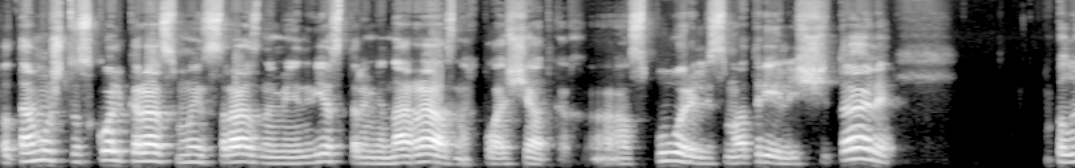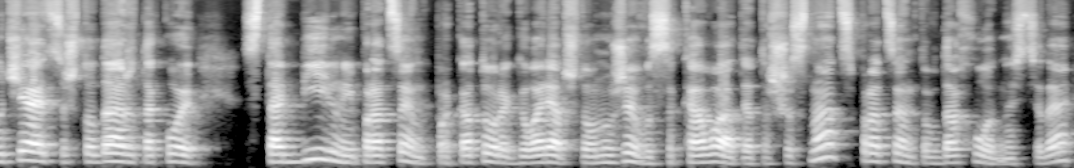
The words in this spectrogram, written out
потому что сколько раз мы с разными инвесторами на разных площадках а, спорили, смотрели, считали, получается, что даже такой стабильный процент, про который говорят, что он уже высоковат, это 16% доходности, да,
